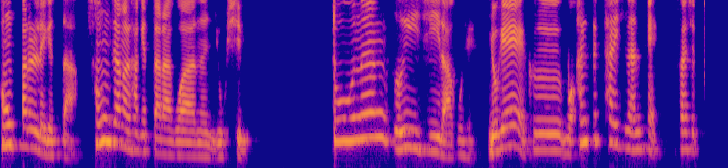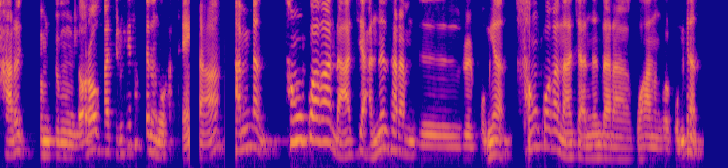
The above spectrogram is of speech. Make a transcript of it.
성과를 내겠다, 성장을 하겠다라고 하는 욕심 또는 의지라고 해. 요게 그 뭐한끗 차이긴 한데 사실 다른 좀, 좀 여러 가지로 해석되는 것 같아. 자, 반면 성과가 나지 않는 사람들을 보면 성과가 나지 않는다라고 하는 걸 보면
